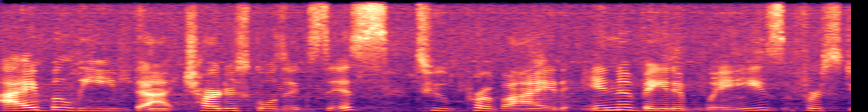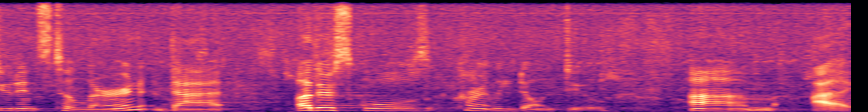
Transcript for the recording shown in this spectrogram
I believe that charter schools exist to provide innovative ways for students to learn that other schools currently don't do. Um, I,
